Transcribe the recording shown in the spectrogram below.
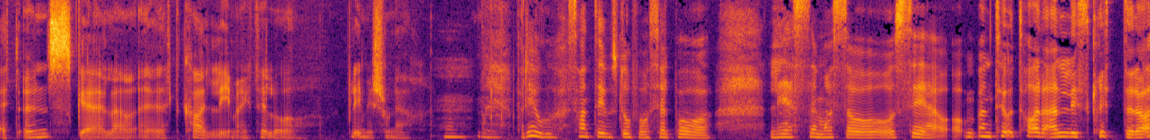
et ønske eller et kall i meg til å bli misjonær. Mm. For det er, jo, sant, det er jo stor forskjell på å lese masse og, og se, men til å ta det endelige skrittet, da?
